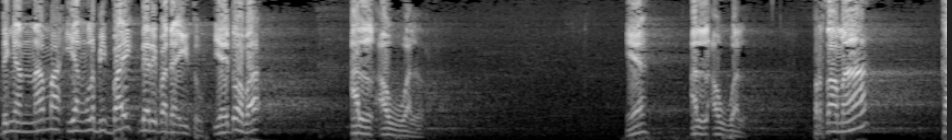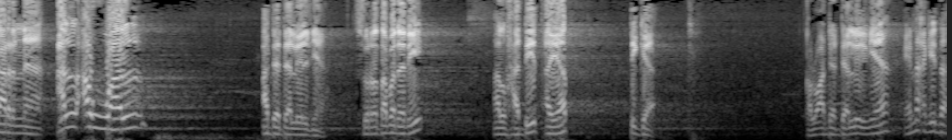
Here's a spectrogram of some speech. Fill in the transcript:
dengan nama yang lebih baik daripada itu, yaitu apa? Al-Awwal. Ya, Al-Awwal. Pertama, karena Al-Awwal ada dalilnya. Surat apa tadi? Al-Hadid ayat 3. Kalau ada dalilnya, enak kita.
